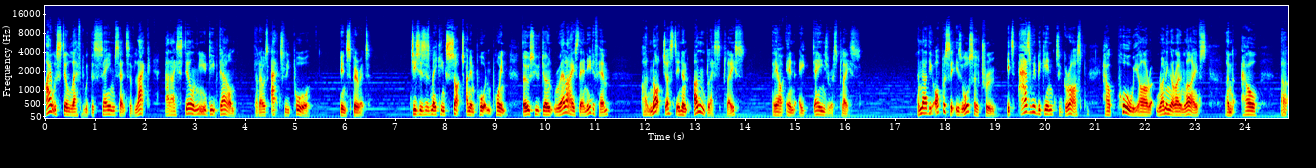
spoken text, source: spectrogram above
I was still left with the same sense of lack, and I still knew deep down that I was actually poor in spirit. Jesus is making such an important point. Those who don't realize their need of Him are not just in an unblessed place, they are in a dangerous place. And now the opposite is also true. It's as we begin to grasp how poor we are at running our own lives and how uh,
